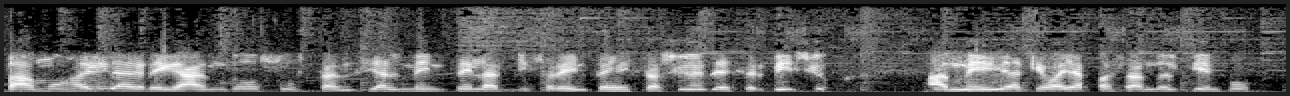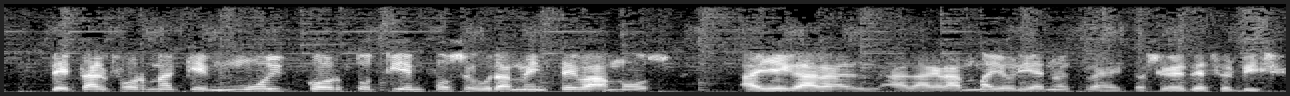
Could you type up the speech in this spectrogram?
vamos a ir agregando sustancialmente las diferentes estaciones de servicio a medida que vaya pasando el tiempo, de tal forma que en muy corto tiempo seguramente vamos a llegar a, la gran mayoría de nuestras estaciones de servicio.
